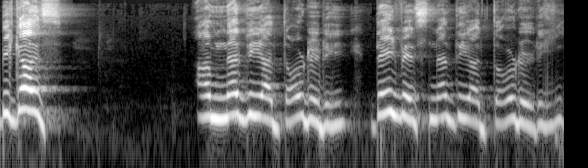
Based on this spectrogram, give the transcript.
Because I'm not the authority, David's not the authority,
